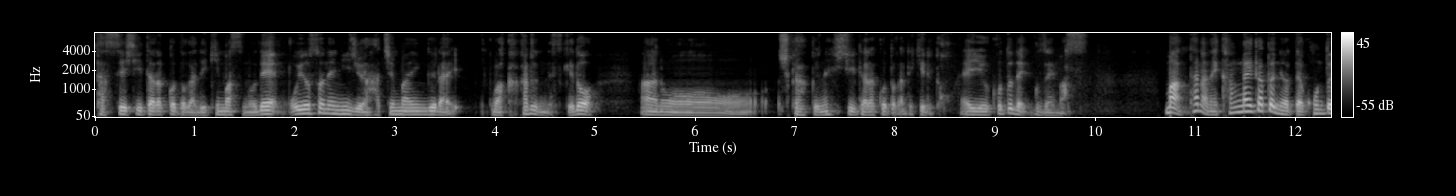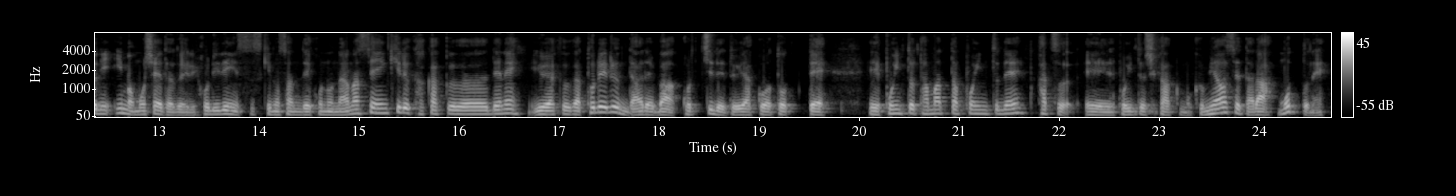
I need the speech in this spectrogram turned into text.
達成していただくことができますので、およそね、28万円ぐらいはかかるんですけど、あのー、宿泊ね、していただくことができるということでございます。まあ、ただね、考え方によっては本当に今申し上げた通り、ホリデインススキノさんでこの7000円切る価格でね、予約が取れるんであれば、こっちで予約を取って、えポイント貯まったポイントで、ね、かつ、えポイント資格も組み合わせたら、もっとね、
